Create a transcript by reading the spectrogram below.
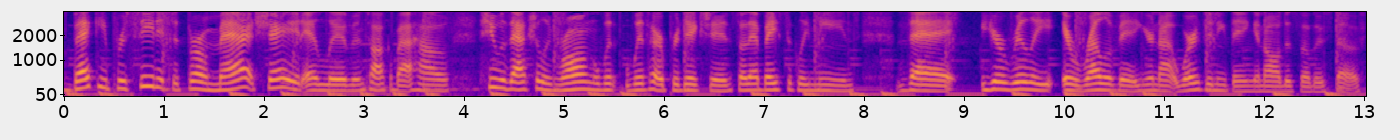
Becky proceeded to throw mad shade at Liv and talk about how she was actually wrong with with her prediction. So that basically means that you're really irrelevant, you're not worth anything and all this other stuff.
